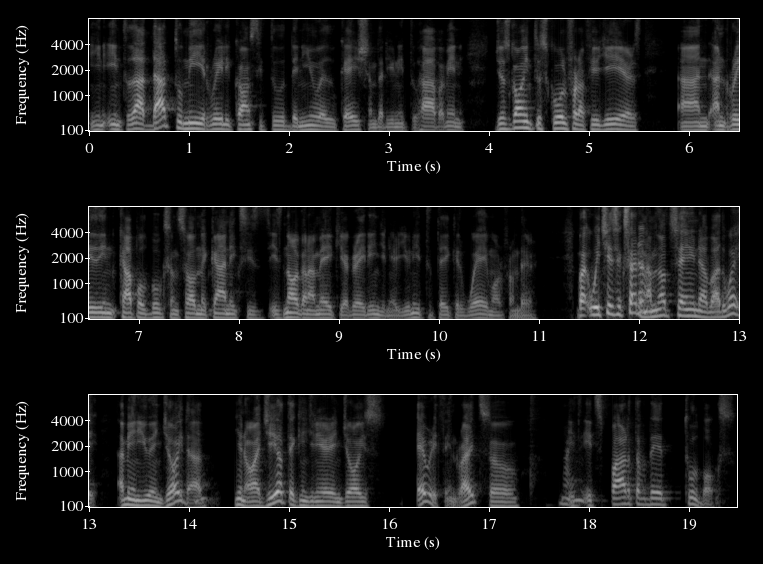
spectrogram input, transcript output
in, into that. That to me really constitute the new education that you need to have. I mean, just going to school for a few years and, and reading a couple books on solid mechanics is, is not going to make you a great engineer. You need to take it way more from there. But which is exciting. I'm not saying in a bad way. I mean, you enjoy that. Mm-hmm. You know, a geotech engineer enjoys everything, right? So right. It, it's part of the toolbox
